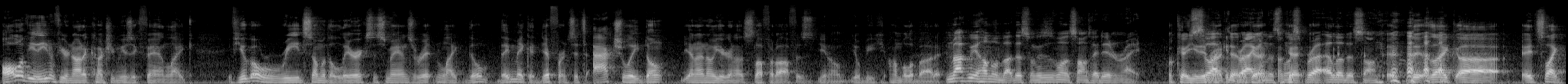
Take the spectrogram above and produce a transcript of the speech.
all of you, even if you're not a country music fan, like if you go read some of the lyrics this man's written, like they'll they make a difference. It's actually don't. And I know you're gonna slough it off as you know you'll be humble about it. I'm not gonna be humble about this one because this is one of the songs I didn't write. Okay, you so I can that. brag Okay, on this okay. Bra- I love this song. Like uh, it's like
